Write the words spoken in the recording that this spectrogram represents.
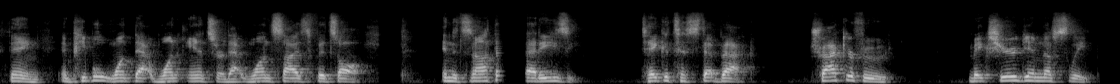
thing. And people want that one answer, that one size fits all. And it's not that, easy. Take a step back, track your food, make sure you're getting enough sleep,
